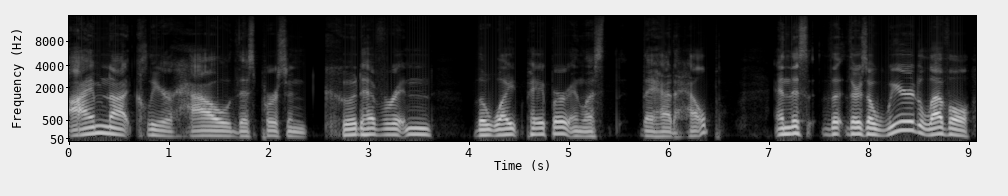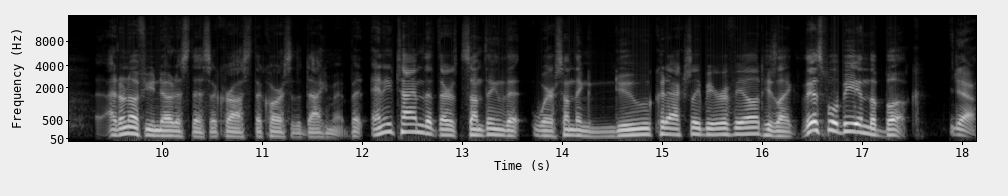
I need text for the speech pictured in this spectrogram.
I'm not clear how this person could have written the white paper unless they had help. And this the, there's a weird level I don't know if you noticed this across the course of the document, but anytime that there's something that where something new could actually be revealed, he's like, "This will be in the book." yeah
